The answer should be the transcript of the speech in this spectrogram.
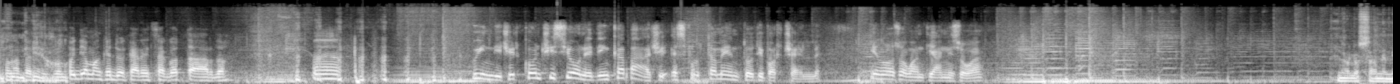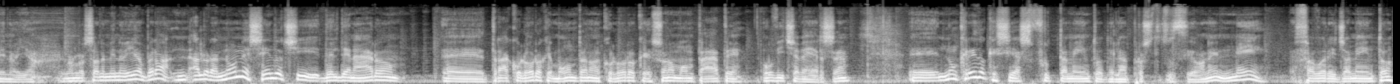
sono apertissimo. Poi diamo anche due carezze a Gottardo. Quindi circoncisione di incapaci e sfruttamento di porcelle. Io non lo so quanti anni so, eh. Non lo so nemmeno io, non lo so nemmeno io, però allora non essendoci del denaro eh, tra coloro che montano e coloro che sono montate o viceversa, eh, non credo che sia sfruttamento della prostituzione né favoreggiamento,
